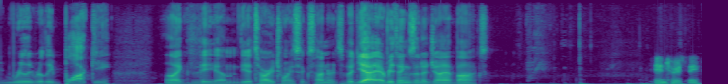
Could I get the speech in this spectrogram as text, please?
really really blocky, like the um, the Atari Twenty Six Hundreds. But yeah, everything's in a giant box. Interesting.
